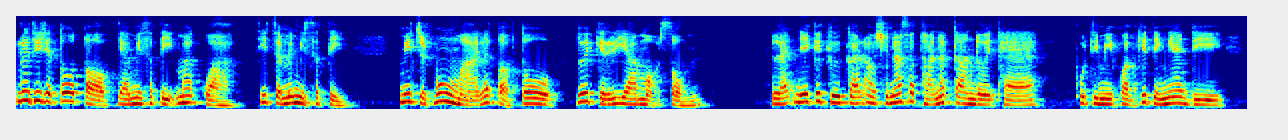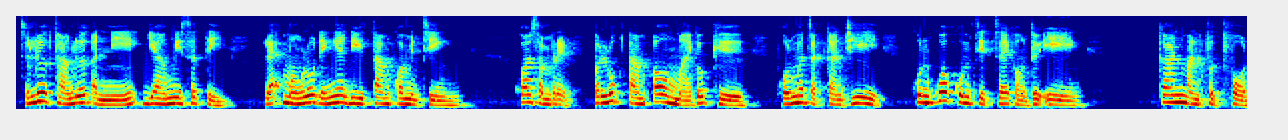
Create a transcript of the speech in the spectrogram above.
เลือกที่จะโต้ตอบอย่างมีสติมากกว่า ที่จะไม่มีสติ มีจุดมุ่งหมายและตอบโต้ด้วยกิริยาเหมาะสม และนี่ก็คือการเอาชนะสถานการณ์โดยแท้ ผู้ที่มีความคิดในแง่ดี จะเลือกทางเลือกอันนี้อย่างมีสติ และมองโลกในแง่ดีตามความเป็นจริง ความสำเร็จบรรลุตามเป้าหมายก็คือ ผลมาจากการที่คุณควบคุมจิตใจของตัวเอง การหมั่นฝึกฝน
